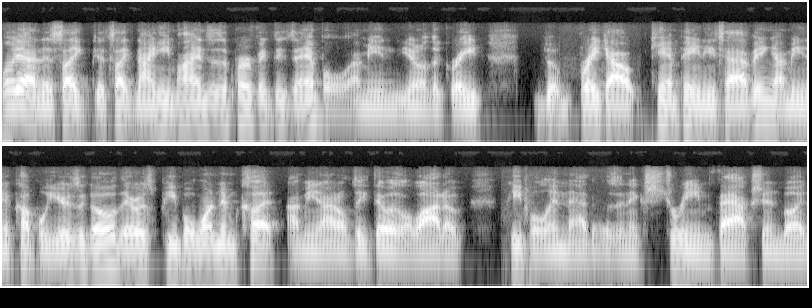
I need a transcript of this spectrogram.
Well, yeah, and it's like it's like Nyheim Hines is a perfect example. I mean, you know, the great the breakout campaign he's having. I mean, a couple years ago, there was people wanting him cut. I mean, I don't think there was a lot of people in that. There was an extreme faction, but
